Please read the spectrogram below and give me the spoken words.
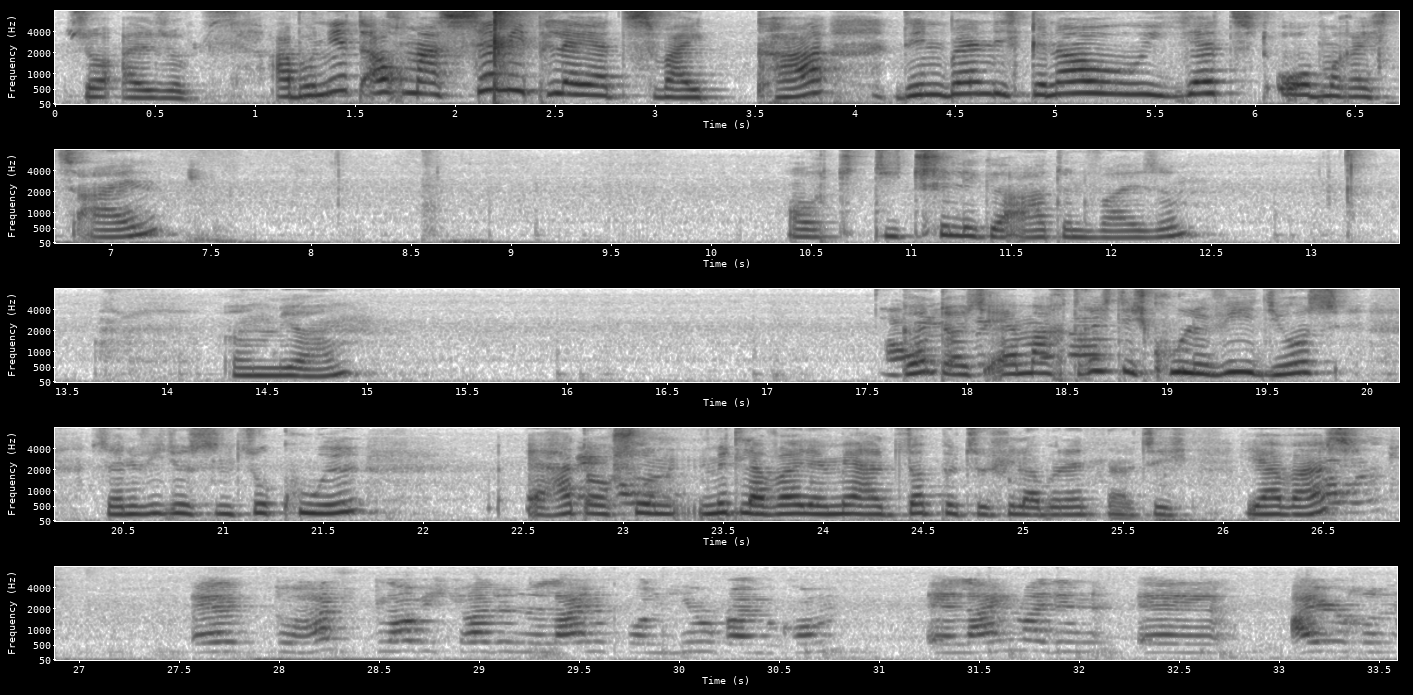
So, also, abonniert auch mal Semiplayer 2K. Den blende ich genau jetzt oben rechts ein. Auf die chillige Art und Weise. Ähm, ja. Gönnt euch, er macht richtig coole Videos. Seine Videos sind so cool. Er hat auch schon mittlerweile mehr als doppelt so viele Abonnenten als ich. Ja, was? Und, äh, du hast, glaube ich, gerade eine Leine von Herobrine bekommen. Äh, leih mal den äh, Iron.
